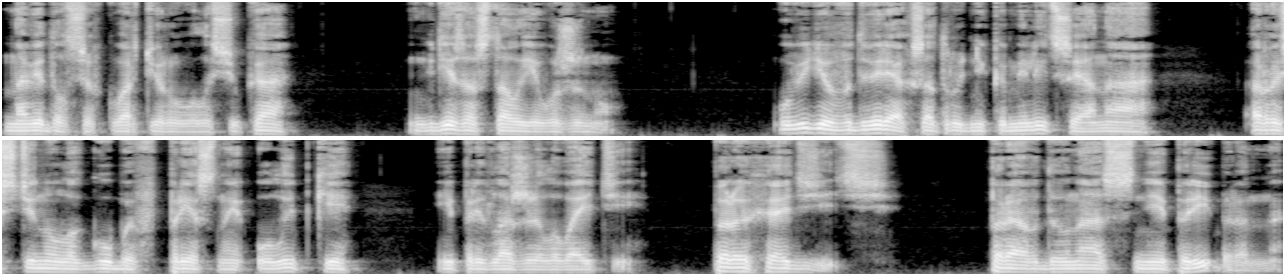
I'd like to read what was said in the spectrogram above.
наведался в квартиру Волосюка, где застал его жену. Увидев в дверях сотрудника милиции, она растянула губы в пресной улыбке и предложила войти. «Проходите. Правда, у нас не прибрано».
